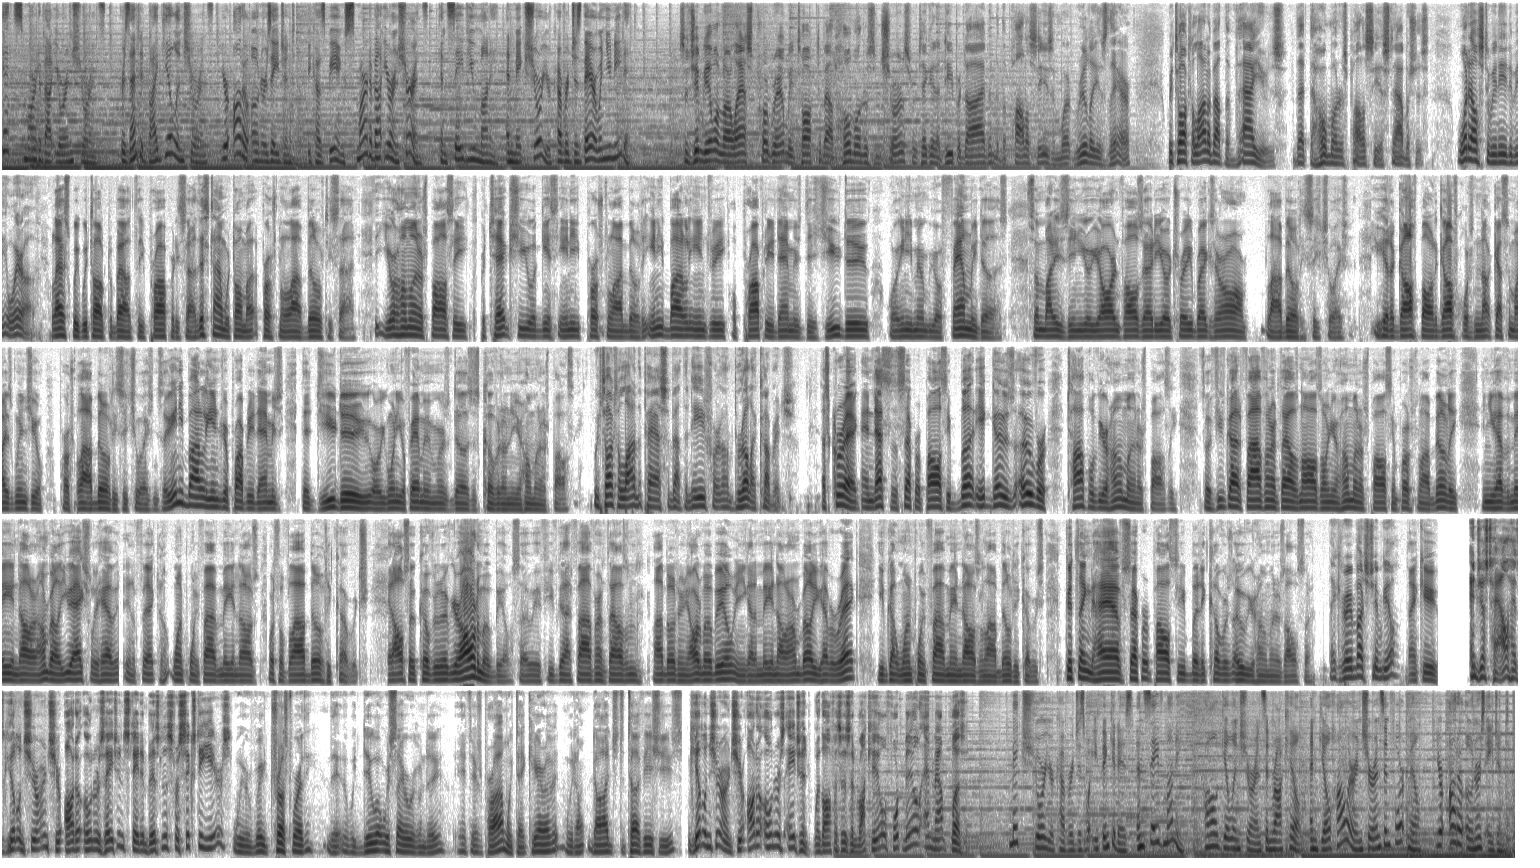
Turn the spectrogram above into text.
Get smart about your insurance. Presented by Gill Insurance, your Auto-Owners agent. Because being smart about your insurance can save you money and make sure your coverage is there when you need it. So, Jim Gill, in our last program, we talked about homeowners insurance. We're taking a deeper dive into the policies and what really is there. We talked a lot about the values that the homeowners policy establishes. What else do we need to be aware of? Last week we talked about the property side. This time we're talking about the personal liability side. Your homeowner's policy protects you against any personal liability, any bodily injury or property damage that you do or any member of your family does. Somebody's in your yard and falls out of your tree, breaks their arm, liability situation. You hit a golf ball at a golf course and knock out somebody's windshield, personal liability situation. So any bodily injury or property damage that you do or one of your family members does is covered under your homeowner's policy. We've talked a lot in the past about the need for an umbrella coverage. That's correct. And that's a separate policy, but it goes over top of your homeowner's policy. So if you've got $500,000 on your homeowner's policy and personal liability and you have a million dollar umbrella, you actually have, in effect, $1.5 million worth of liability coverage. It also covers over your automobile. So if you've got 500,000 liability on your automobile and you got a million dollar umbrella, you have a wreck, you've got $1.5 million in liability coverage. Good thing to have, separate policy, but it covers over your homeowners also. Thank you very much, Jim Gill. Thank you. And just how has Gill Insurance, your Auto-Owners agent, stayed in business for 60 years? We're very trustworthy. That we do what we say we're going to do. If there's a problem, we take care of it. We don't dodge the tough issues. Gill Insurance, your Auto-Owners agent, with offices in Rock Hill, Fort Mill, and Mount Pleasant. Make sure your coverage is what you think it is and save money. Call Gill Insurance in Rock Hill and Gill Holler Insurance in Fort Mill, your Auto-Owners agent.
